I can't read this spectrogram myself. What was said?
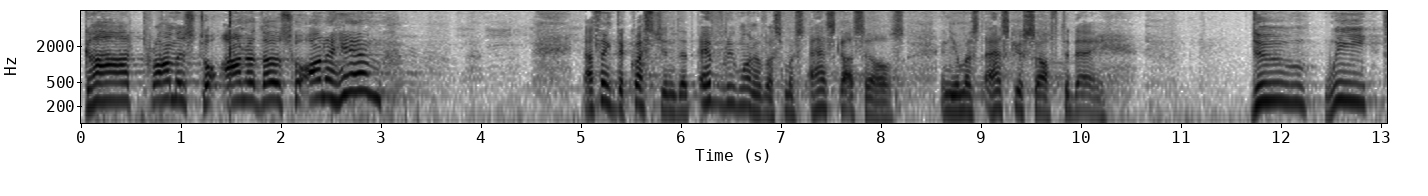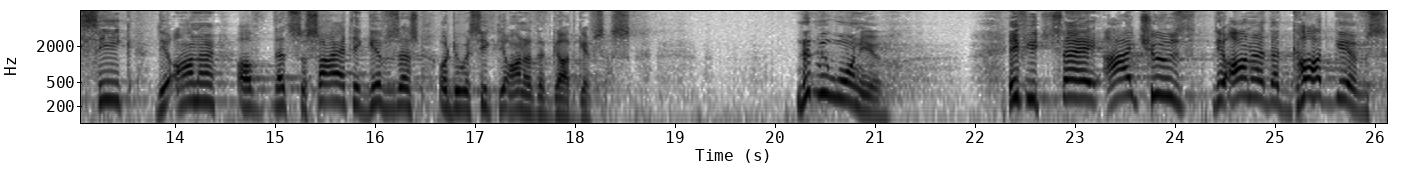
God promised to honor those who honor him. I think the question that every one of us must ask ourselves, and you must ask yourself today do we seek the honor of that society gives us, or do we seek the honor that God gives us? Let me warn you. If you say, I choose the honor that God gives,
